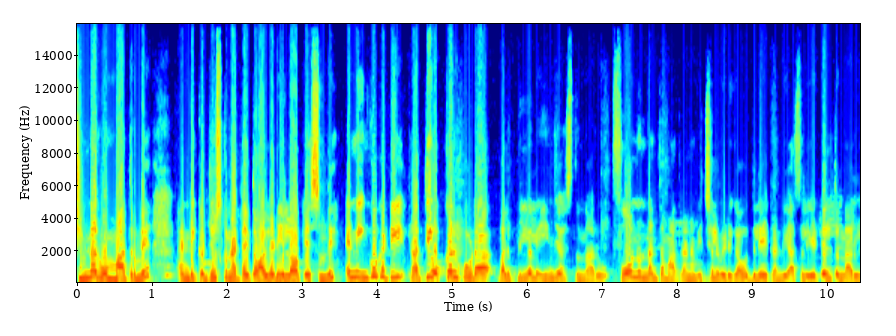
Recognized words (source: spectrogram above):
చిన్న రూమ్ మాత్రమే. అండ్ ఇక్కడ చూసుకున్నట్టయితే ఆల్రెడీ లాక్ వేస్తుంది. అండ్ ఇంకొకటి ప్రతి ఒక్కరు కూడా వాళ్ళ పిల్లలు ఏం చేస్తున్నారు? ఫోన్ ఉన్నంత మాత్రాన విచ్చలవిడిగా వదిలేయకండి. అసలు ఎటు వెళ్తున్నారు?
